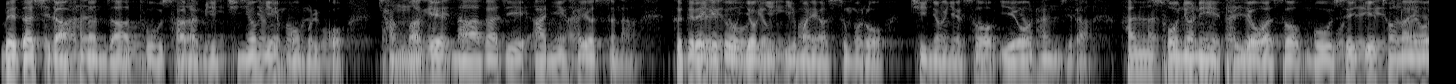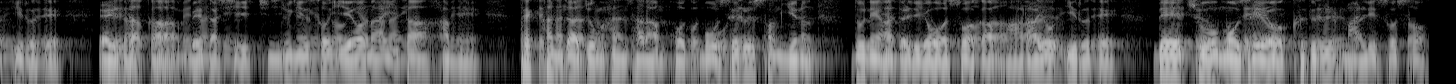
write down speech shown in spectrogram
메다시라 하는 자 두 사람이 진영에 머물고 장막에 나아가지 아니하였으나 그들에게도 영이 임하였으므로 진영에서 예언한지라 한 소년이 달려와서 모세에게 전하여 이르되 엘다가 메다시 진중에서 예언하이다 하매 택한 자 중 한 사람 곧 모세를 섬기는 눈의 아들 여호수아가 말하여 이르되 내 주 모세여 그들을 말리소서.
